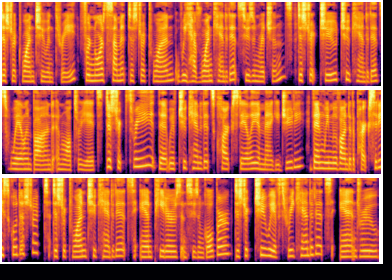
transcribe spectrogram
District 1, 2, and 3. For North Summit District 1, we have one candidate, Susan Richens. District 2, two candidates, Waylon Bond and Walter Yates. District 3, that we have two candidates, Clark Staley and Maggie Judy. Then we move on to the Park City School District. District 1, two candidates, Ann Peters and Susan Goldberg. District 2, we have three candidates, Andrew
